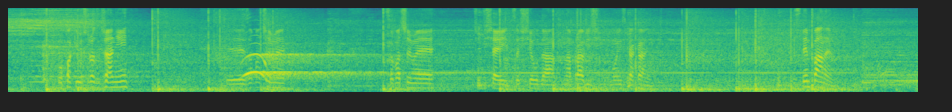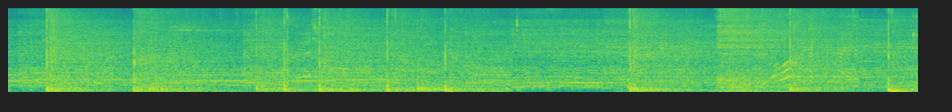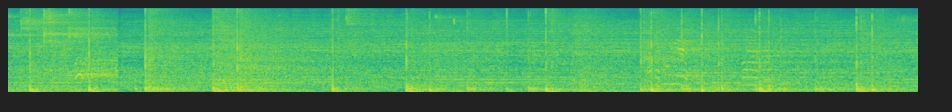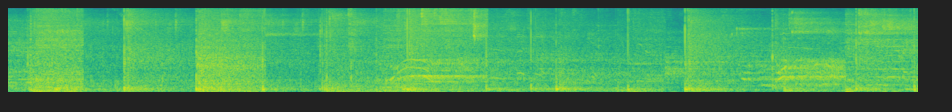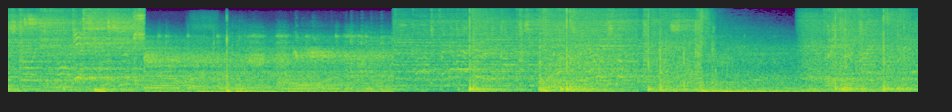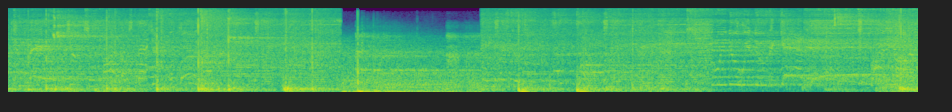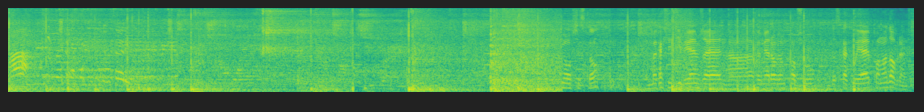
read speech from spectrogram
Chłopaki już rozgrzani. Yy, Zobaczymy. Zobaczymy, czy dzisiaj coś się uda naprawić w moim skakaniu. Z tym panem. Doskakuje ponad obręcz.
